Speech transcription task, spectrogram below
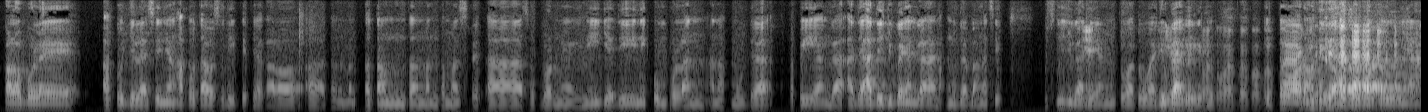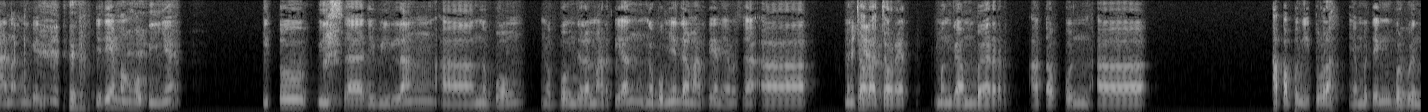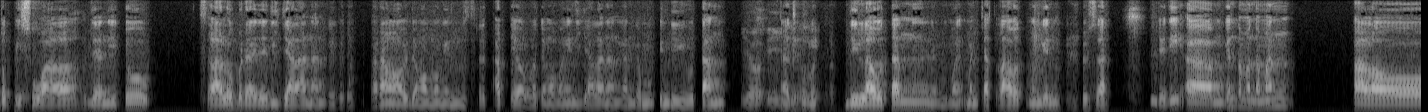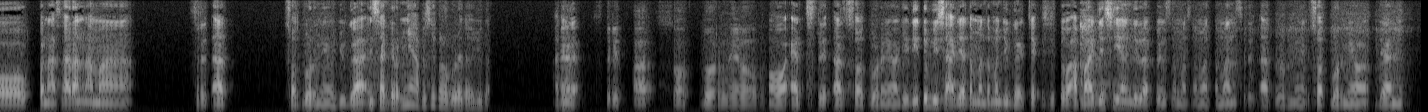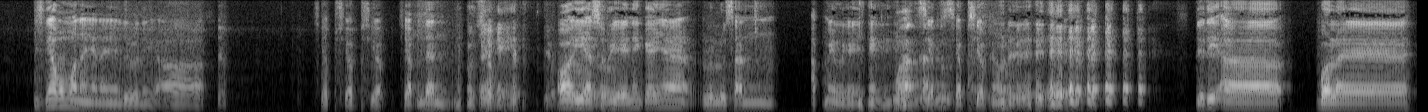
kalau boleh aku jelasin yang aku tahu sedikit ya kalau eh, teman-teman tentang teman-teman street uh, street Borneo ini. Jadi ini kumpulan anak muda tapi ya enggak ada ada juga yang enggak anak muda banget sih. Sini juga ada Iya. yang tua-tua juga kayak gitu. tua-tua, itu orang gitu. ya, bapak punya anak mungkin. Jadi emang hobinya itu bisa dibilang eh, ngebom ngebom dalam artian ngebomnya dalam artian ya maksudnya eh, mencoret-coret menggambar ataupun eh, apa pun itulah. Yang penting berbentuk visual dan itu selalu berada di jalanan kayak gitu karena mau udah ngomongin street art ya berarti ngomongin di jalanan kan gak mungkin di hutan Yo, Nah, iya. di lautan men- mencat laut mungkin susah. Jadi eh, mungkin teman-teman kalau penasaran sama street art South Borneo juga, Instagramnya apa sih kalau boleh tahu juga? Ada nggak? Street Art South Borneo. Oh, at street art South Borneo. Jadi itu bisa aja teman-teman juga cek di situ apa aja sih yang dilakuin sama-sama teman street art Borneo, South Borneo. Dan di sini aku mau nanya-nanya dulu nih. eh, siap siap siap siap dan. Oh iya Surya ini kayaknya lulusan Akmil kayaknya ini. Wah, siap siap siap. Jadi eh, boleh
